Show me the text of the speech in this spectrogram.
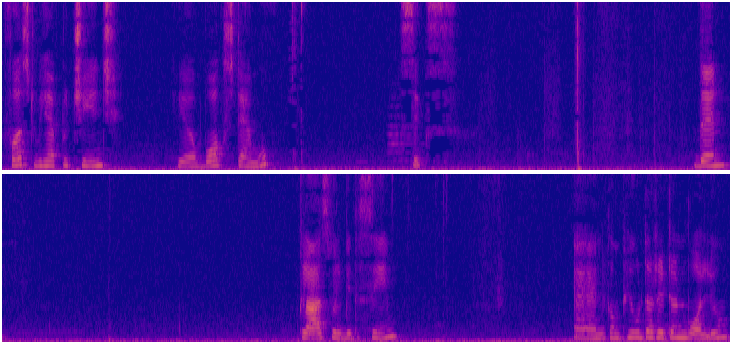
first we have to change here box demo 6 then class will be the same and compute the return volume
